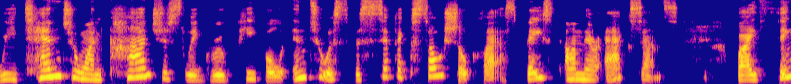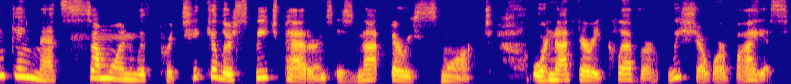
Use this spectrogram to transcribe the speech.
we tend to unconsciously group people into a specific social class based on their accents. By thinking that someone with particular speech patterns is not very smart or not very clever, we show our bias.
